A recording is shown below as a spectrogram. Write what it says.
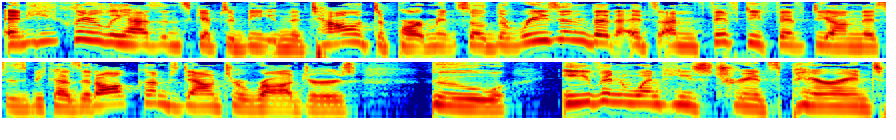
and he clearly hasn't skipped a beat in the talent department. So the reason that I'm 50 50 on this is because it all comes down to Rodgers, who, even when he's transparent,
